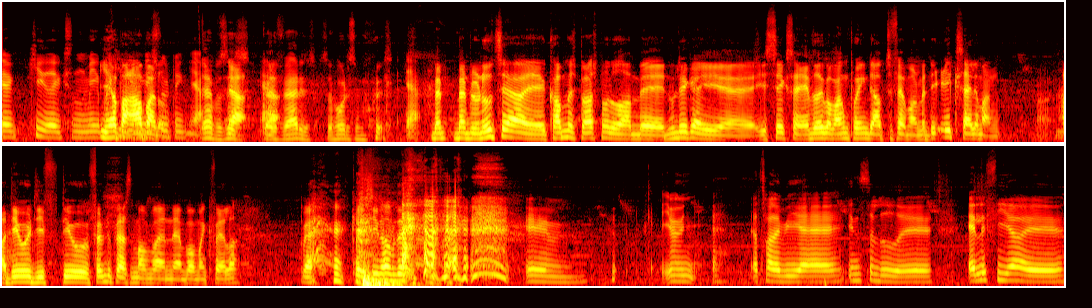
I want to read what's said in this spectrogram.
jeg kiggede ikke sådan mega I har bare arbejdet. Ja. ja, præcis. Ja. Gør det færdigt så hurtigt som muligt. Ja. Men man bliver nødt til at øh, komme med spørgsmålet om, øh, nu ligger I uh, i 6, jeg ved ikke, hvor mange point der er op til 5, men det er ikke særlig mange. Nej. Og det er jo, de, det er jo femtepladsen, hvor man, hvor man kvalder. Hvad, kan I sige noget om det? øhm, jamen, jeg tror, at vi er indstillet øh, alle fire øh,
